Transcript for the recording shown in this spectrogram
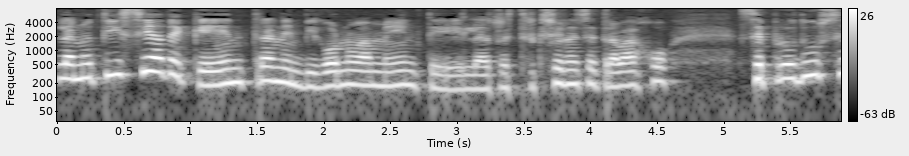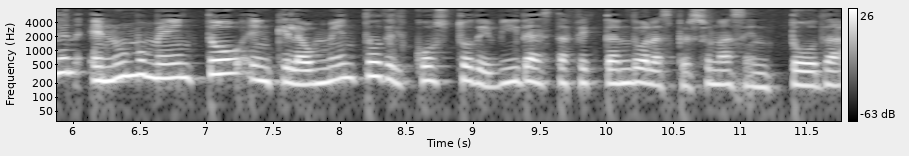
La noticia de que entran en vigor nuevamente las restricciones de trabajo se producen en un momento en que el aumento del costo de vida está afectando a las personas en toda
